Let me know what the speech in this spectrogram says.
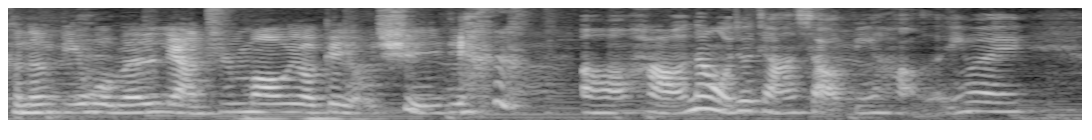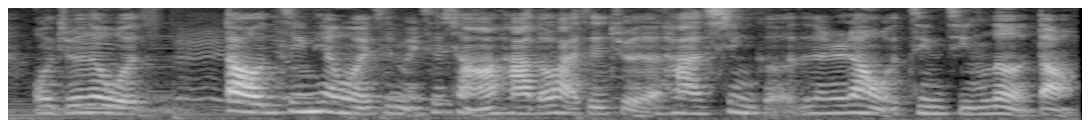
可能比我们两只猫要更有趣一点。哦，好，那我就讲小兵好了，因为我觉得我到今天为止，每次想到他，都还是觉得他的性格真是让我津津乐道。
